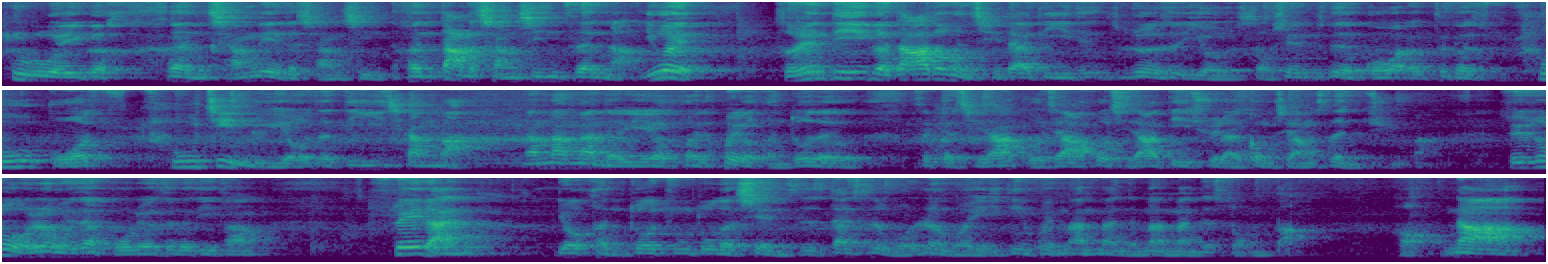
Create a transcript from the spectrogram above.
注入了一个很强烈的强心、很大的强心针呐。因为首先第一个大家都很期待，第一就是有首先这个国外这个出国出境旅游的第一枪嘛。那慢慢的也有会会有很多的这个其他国家或其他地区来共襄盛举嘛。所以说，我认为在国流这个地方，虽然有很多诸多的限制，但是我认为一定会慢慢的、慢慢的松绑。好，那。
